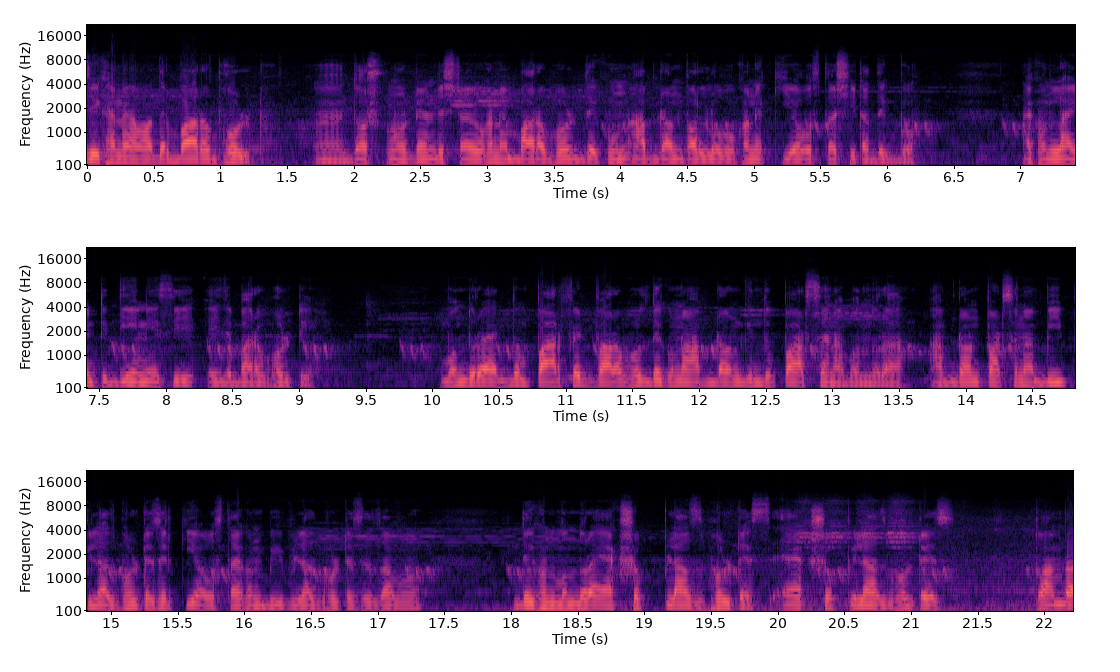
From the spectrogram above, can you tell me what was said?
যেখানে আমাদের বারো ভোল্ট দশ পনেরো টেন্ডেস্টার ওখানে বারো ভোল্ট দেখুন আপ ডাউন পারল। ওখানে কী অবস্থা সেটা দেখব। এখন লাইনটি দিয়ে নিয়েছি, এই যে বারো ভোল্টটি। বন্ধুরা, একদম পারফেক্ট বারো ভোল্ট দেখুন আপ ডাউন কিন্তু পারছে না বন্ধুরা। আপ ডাউন পারছে না বি প্লাস ভোল্টেজের কী অবস্থা? এখন বি প্লাস ভোল্টেজে যাব। দেখুন বন্ধুরা, একশো প্লাস ভোল্টেজ একশো প্লাস ভোল্টেজ তো আমরা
